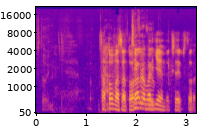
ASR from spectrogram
αυτό είναι. Θα Α, το βάζα τώρα, τι αλλά βραβείο βαριέμαι, ξέρεις τώρα.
